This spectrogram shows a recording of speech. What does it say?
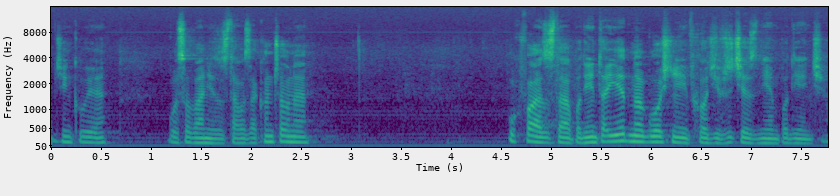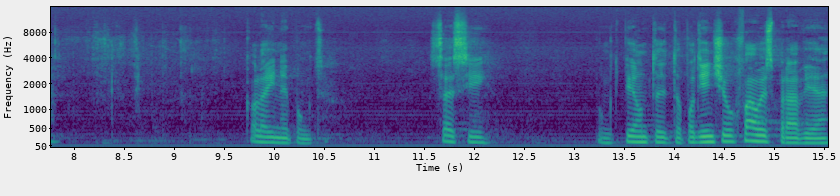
Dziękuję. Głosowanie zostało zakończone. Uchwała została podjęta jednogłośnie i wchodzi w życie z dniem podjęcia. Kolejny punkt sesji. Punkt piąty to podjęcie uchwały w sprawie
